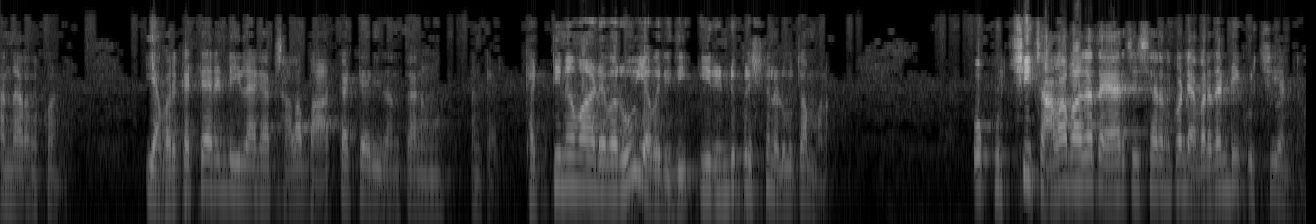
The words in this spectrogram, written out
అన్నారు అనుకోండి ఎవరు కట్టారండి ఇలాగా? చాలా బాగా కట్టారు ఇదంతాను అంటారు. కట్టినవాడెవరు? ఎవరిది? ఈ రెండు ప్రశ్నలు అడుగుతాం మనం. ఓ కుర్చీ చాలా బాగా తయారు చేశారనుకోండి ఎవరిదండి ఈ కుర్చీ అంటాం.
